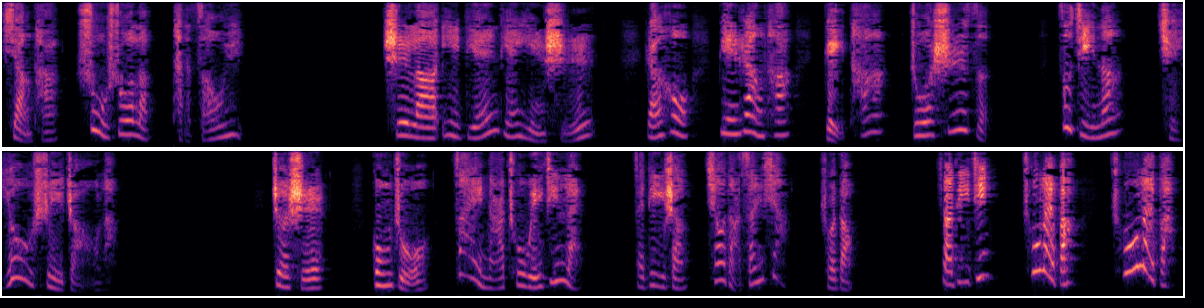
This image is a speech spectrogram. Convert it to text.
向他述说了他的遭遇。吃了一点点饮食，然后便让他。给他捉狮子，自己呢却又睡着了。这时，公主再拿出围巾来，在地上敲打三下，说道：“小地精，出来吧，出来吧！”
